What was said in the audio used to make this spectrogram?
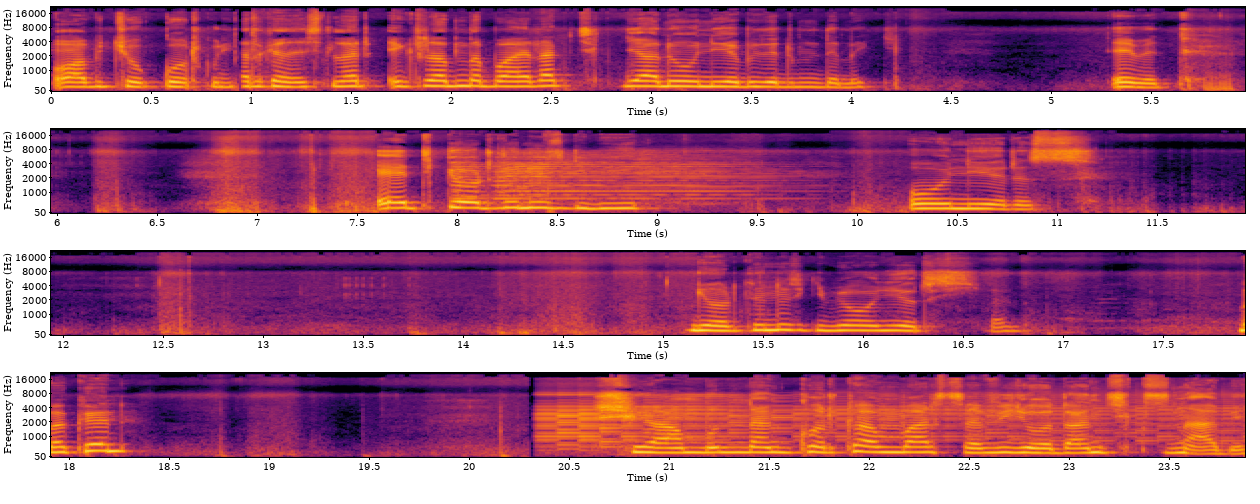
Abi çok korkunç. Arkadaşlar ekranda bayrak çıktı yani oynayabilirim demek. Evet. Evet gördüğünüz gibi oynuyoruz. Gördüğünüz gibi oynuyoruz an. Bakın. Şu an bundan korkan varsa videodan çıksın abi.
